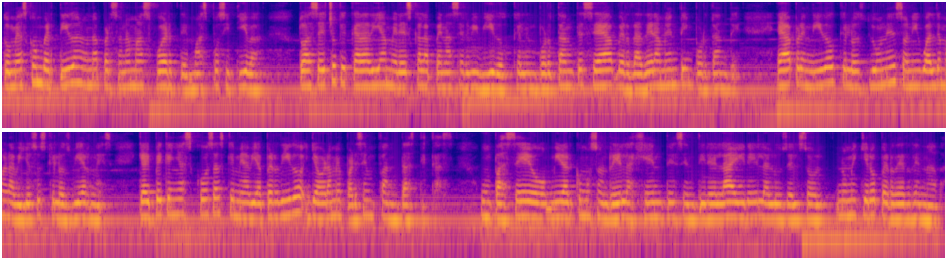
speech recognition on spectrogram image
Tú me has convertido en una persona más fuerte, más positiva. Tú has hecho que cada día merezca la pena ser vivido, que lo importante sea verdaderamente importante. He aprendido que los lunes son igual de maravillosos que los viernes, que hay pequeñas cosas que me había perdido y ahora me parecen fantásticas. Un paseo, mirar cómo sonríe la gente, sentir el aire, la luz del sol. No me quiero perder de nada.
